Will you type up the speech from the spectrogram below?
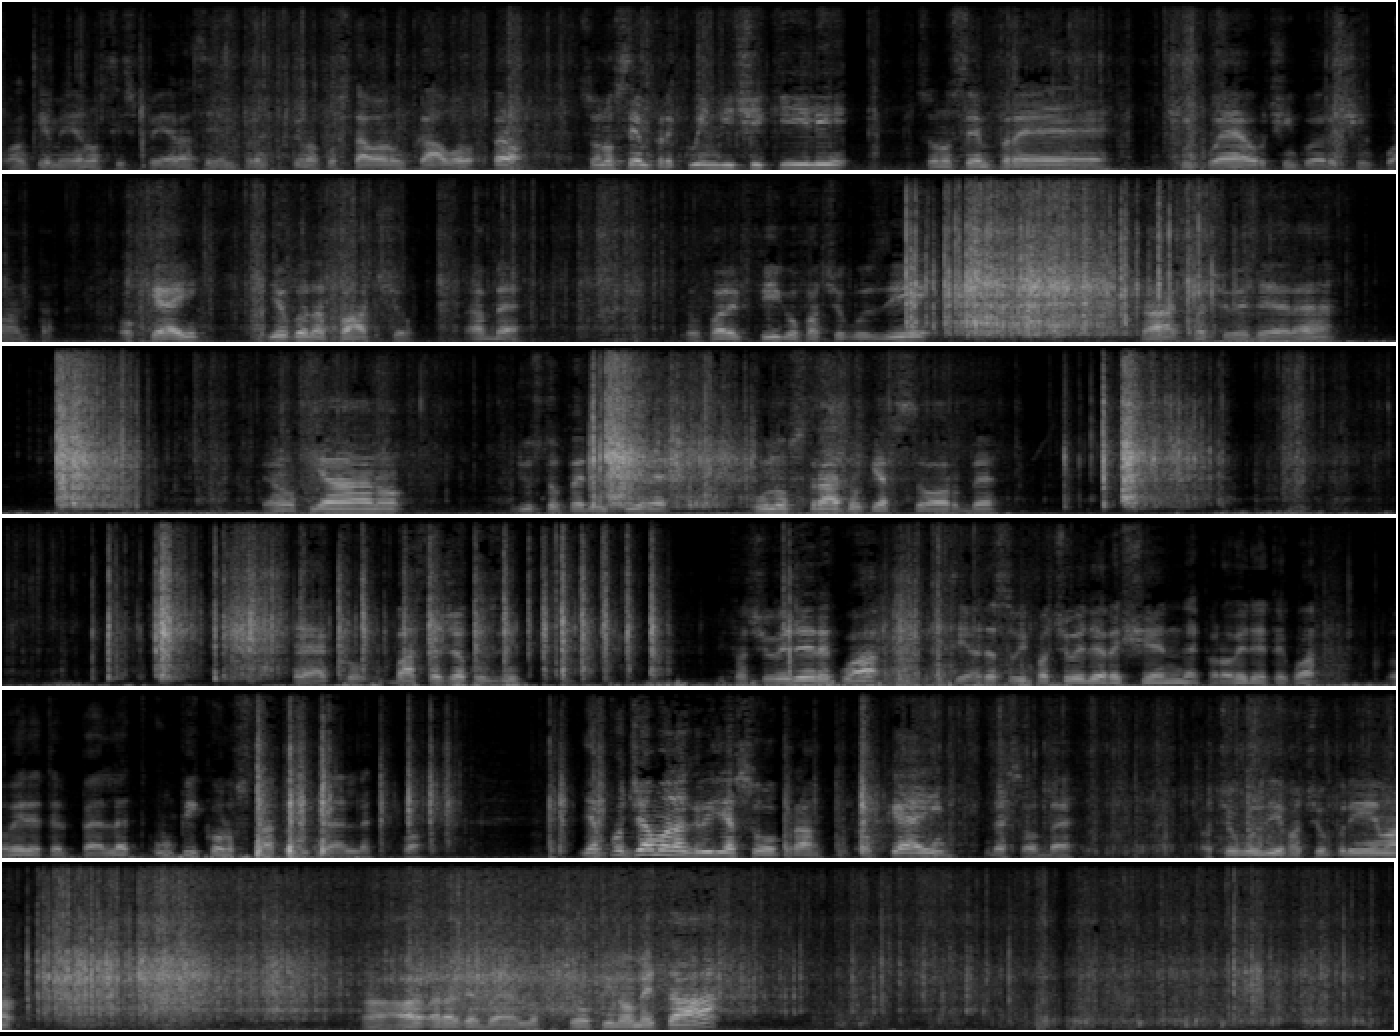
o anche meno, si spera sempre. Prima costavano un cavolo, però sono sempre 15 kg, sono sempre 5 euro, 5,50 euro. Ok? Io cosa faccio? vabbè devo fare il figo faccio così. Tac, faccio vedere eh. piano piano giusto per riempire uno strato che assorbe. Ecco basta già così. Vi faccio vedere qua. Sì, adesso vi faccio vedere scende però vedete qua. Lo vedete il pellet? Un piccolo strato di pellet qua. Gli appoggiamo la griglia sopra ok? Adesso vabbè. Faccio così faccio prima. Ah guarda che bello. Facciamo fino a metà.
